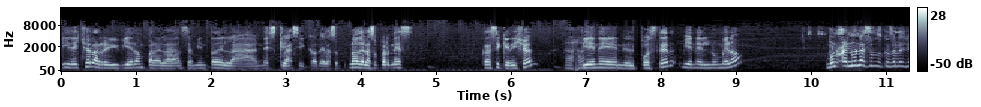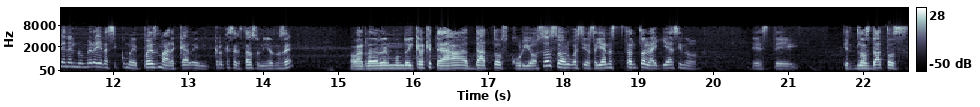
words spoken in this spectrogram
y de hecho la revivieron para el lanzamiento de la NES Classic, o de la, no, de la Super NES Classic Edition. Ajá. Viene en el póster, viene el número. Bueno, en una de esas dos consolas viene el número y era así como de puedes marcar en, creo que es en Estados Unidos, no sé, o alrededor del mundo, y creo que te da datos curiosos o algo así, o sea, ya no es tanto la guía, sino este los datos,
